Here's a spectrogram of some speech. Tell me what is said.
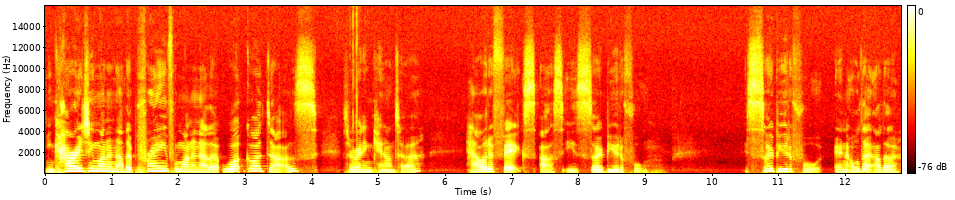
encouraging one another, praying for one another. What God does through an encounter, how it affects us is so beautiful. It's so beautiful and all that other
